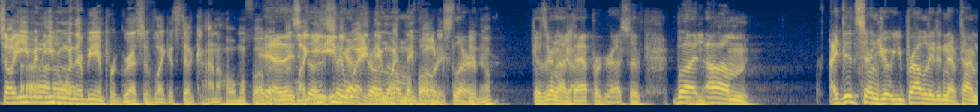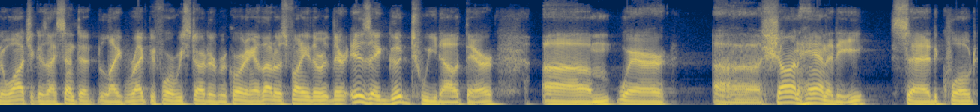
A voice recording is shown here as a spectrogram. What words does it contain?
So even uh, even when they're being progressive, like it's still kind of homophobic. Yeah, they still, like either way, they went and they voted. Slur, you know, because they're not yeah. that progressive. But mm-hmm. um, I did send you. You probably didn't have time to watch it because I sent it like right before we started recording. I thought it was funny. There there is a good tweet out there um, where uh, Sean Hannity said, "quote."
